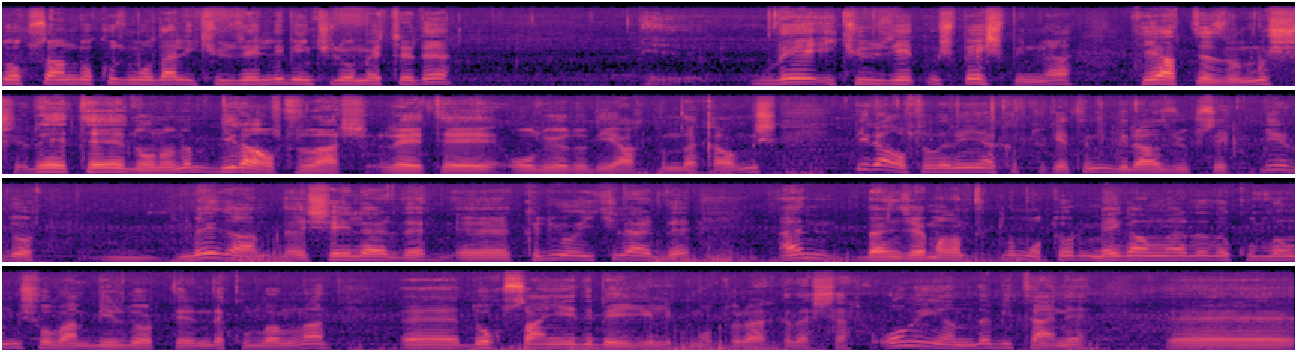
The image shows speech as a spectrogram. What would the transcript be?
99 model 250 bin kilometrede e, ve 275 bin lira fiyat yazılmış. RT donanım 1.6'lar RT oluyordu diye aklımda kalmış. 1.6'ların yakıt tüketimi biraz yüksek. 1.4 Megane şeylerde, e, Clio 2'lerde en bence mantıklı motor Megane'larda da kullanılmış olan 1.4'lerinde kullanılan e, 97 beygirlik motor arkadaşlar. Onun yanında bir tane Ee,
